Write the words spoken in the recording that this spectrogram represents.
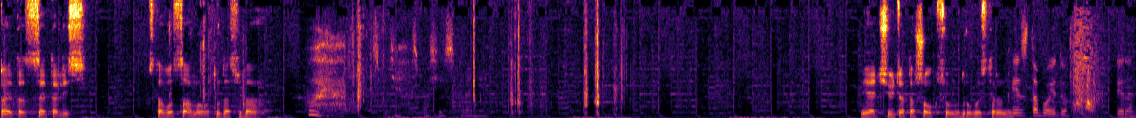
это, сетались. С того самого, туда-сюда. Ой, господи, спаси, сохрани. Я чуть отошел к с другой стороны. Я за тобой иду. Рядом.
